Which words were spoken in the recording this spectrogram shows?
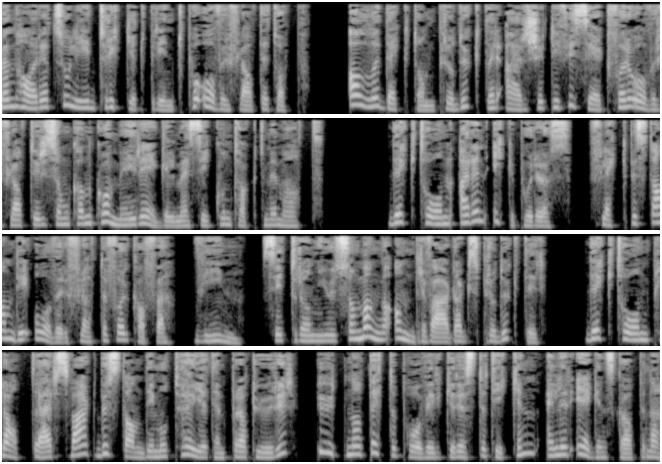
men har et solid trykket print på overflatetopp. Alle Dekton-produkter er sertifisert for overflater som kan komme i regelmessig kontakt med mat. Dekktån er en ikke-porøs, flekkbestandig overflate for kaffe, vin, sitronjuice og mange andre hverdagsprodukter. Dektonplate er svært bestandig mot høye temperaturer, uten at dette påvirker estetikken eller egenskapene.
